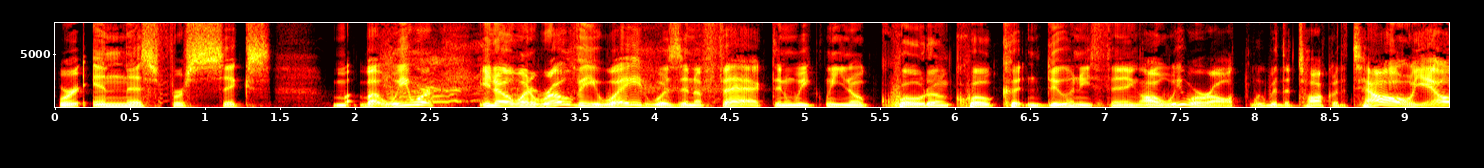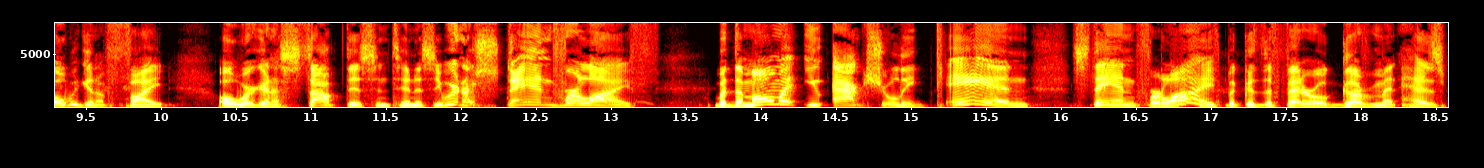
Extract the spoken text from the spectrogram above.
We're in this for six. But we were, you know, when Roe v. Wade was in effect, and we, you know, quote unquote, couldn't do anything. Oh, we were all we were the talk of the town. Oh yeah, oh we're gonna fight. Oh, we're gonna stop this in Tennessee. We're gonna stand for life. But the moment you actually can stand for life, because the federal government has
